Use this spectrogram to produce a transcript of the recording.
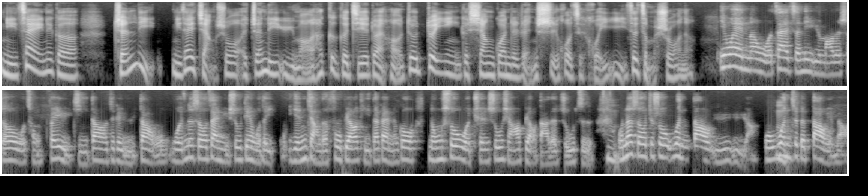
你在那个。整理，你在讲说，呃，整理羽毛，它各个阶段哈，就对应一个相关的人事或者回忆，这怎么说呢？因为呢，我在整理羽毛的时候，我从飞羽集到这个羽道，我我那时候在女书店，我的演讲的副标题大概能够浓缩我全书想要表达的主旨。嗯、我那时候就说问道与语啊，我问这个道有没有？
